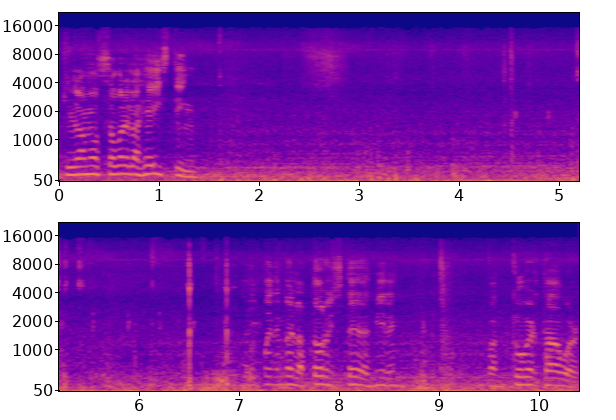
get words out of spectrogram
Aquí vamos sobre la Hastings. Ahí pueden ver la torre ustedes, miren. Vancouver Tower.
